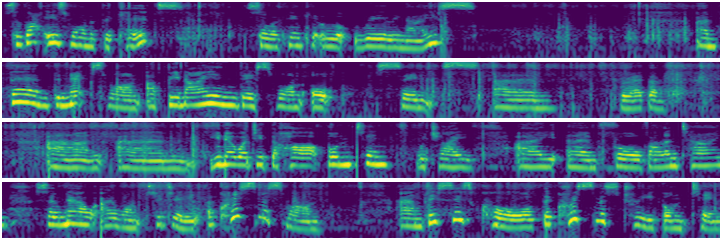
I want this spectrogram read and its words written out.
So that is one of the kits. So I think it'll look really nice. And then the next one I've been eyeing this one up since um, forever. And um, you know, I did the heart bunting, which I I um, for Valentine. So now I want to do a Christmas one, and this is called the Christmas tree bunting.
